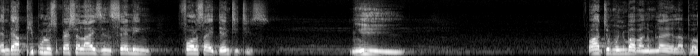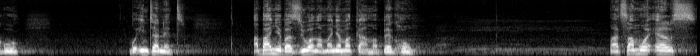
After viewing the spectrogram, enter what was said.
and there are people who specialize in selling false identities. wathi omunye ubaba ngimlalele lapha ku ku-internet abanye baziwa ngamanye amagama back home. But somewhere else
